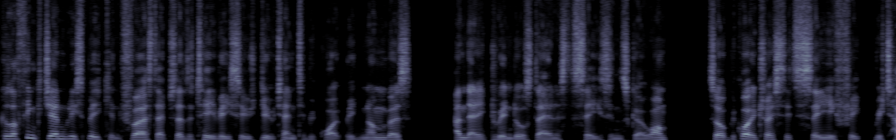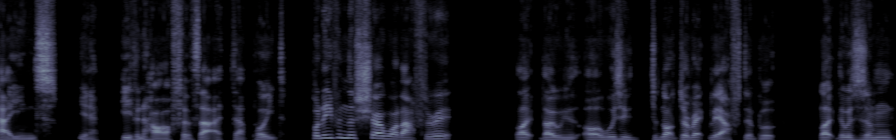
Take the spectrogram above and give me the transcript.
because I think generally speaking, first episodes of TV series do tend to be quite big numbers, and then it dwindles down as the seasons go on. So it'll be quite interested to see if it retains, you know, even half of that at that point. But even the show on after it, like those, or was it not directly after, but like there was some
